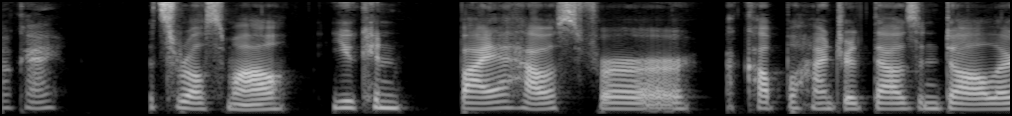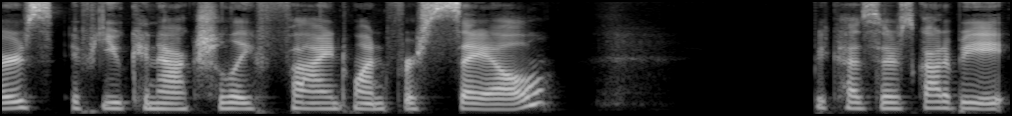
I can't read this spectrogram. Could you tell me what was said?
Okay. It's real small. You can buy a house for a couple hundred thousand dollars if you can actually find one for sale because there's got to be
